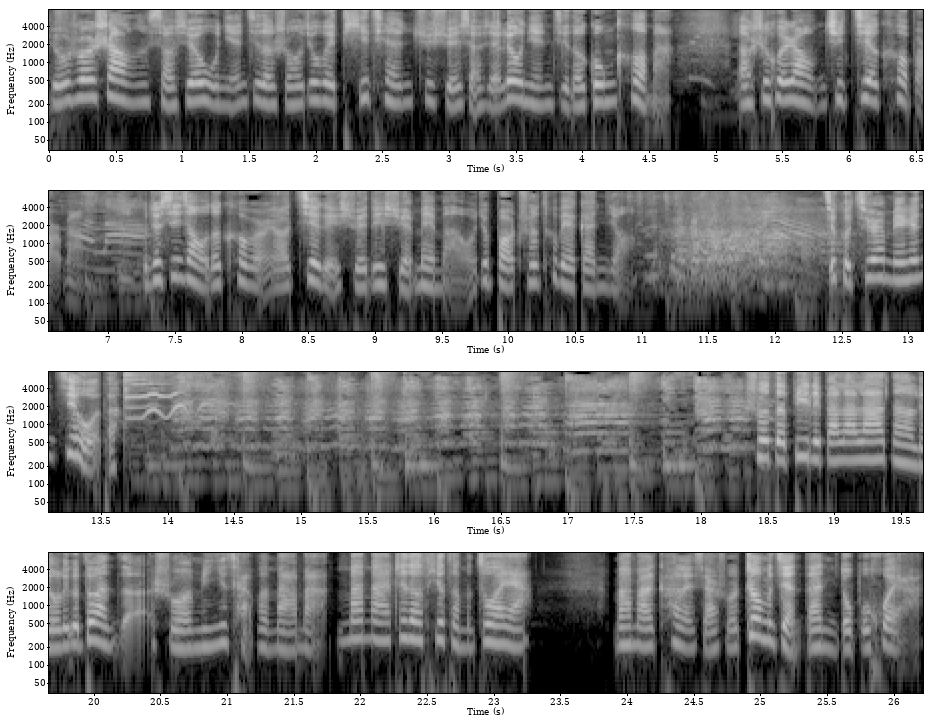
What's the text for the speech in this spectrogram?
比如说上小学五年级的时候，就会提前去学小学六年级的功课嘛，老师会让我们去借课本嘛，我就心想我的课本要借给学弟学妹们，我就保持的特别干净，结果居然没人借我的。说的哔哩吧啦啦呢，留了个段子，说迷你彩问妈妈：“妈妈，这道题怎么做呀？”妈妈看了一下，说：“这么简单你都不会啊？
